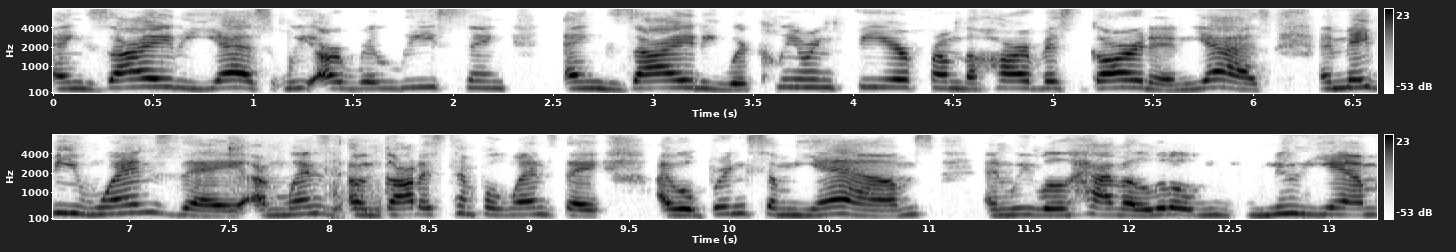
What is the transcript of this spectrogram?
Anxiety, yes, we are releasing anxiety. We're clearing fear from the harvest garden. Yes. And maybe Wednesday, on Wednesday, on Goddess Temple Wednesday, I will bring some yams and we will have a little New Yam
